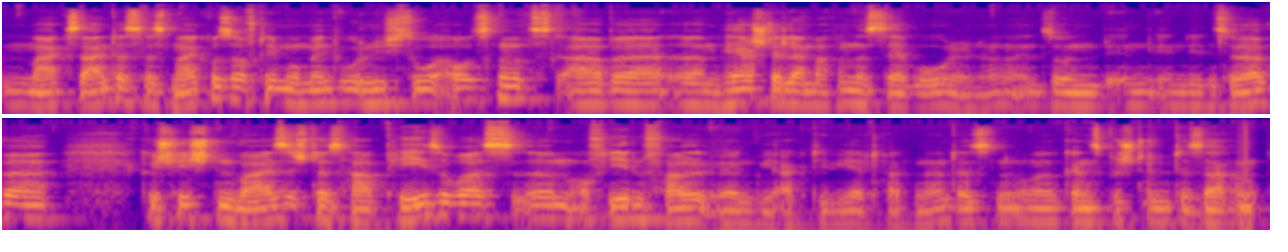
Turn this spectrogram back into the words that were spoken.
mag sein, dass das Microsoft im Moment wohl nicht so ausnutzt, aber ähm, Hersteller machen das sehr wohl. Ne? In, so in, in den Server-Geschichten weiß ich, dass HP sowas ähm, auf jeden Fall irgendwie aktiviert hat. Ne? Dass nur ganz bestimmte Sachen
